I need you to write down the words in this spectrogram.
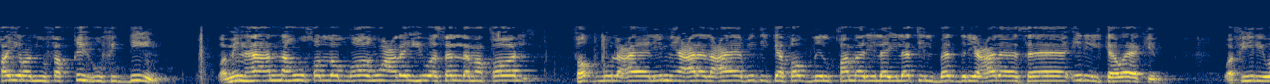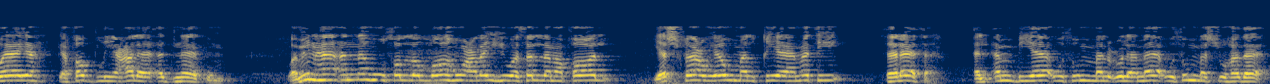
خيرا يفقهه في الدين. ومنها أنه صلى الله عليه وسلم قال فضل العالم على العابد كفضل القمر ليلة البدر على سائر الكواكب. وفي رواية كفضلي على أدناكم. ومنها أنه صلى الله عليه وسلم قال يشفع يوم القيامة ثلاثة الأنبياء ثم العلماء ثم الشهداء.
